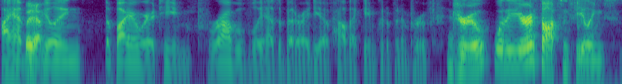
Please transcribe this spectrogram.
I have But the yeah. feeling the Bioware team probably has a better idea of how that game could have been improved. Drew, what are your thoughts and feelings?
